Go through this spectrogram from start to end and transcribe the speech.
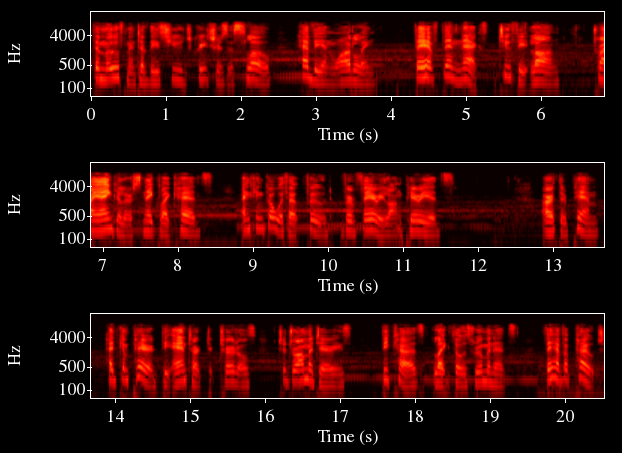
The movement of these huge creatures is slow, heavy, and waddling. They have thin necks two feet long, triangular snake like heads, and can go without food for very long periods. Arthur Pym had compared the Antarctic turtles to dromedaries, because, like those ruminants, they have a pouch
